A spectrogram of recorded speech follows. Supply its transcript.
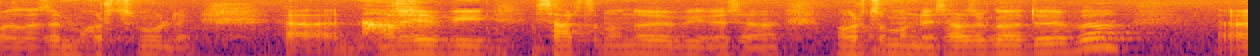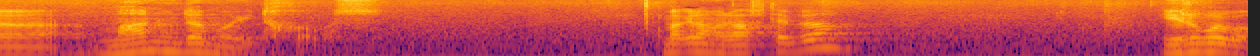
ყველაზე მორწმუნე, ნაღები, სარწმუნოები, მორწმუნე საზოგადოება მან უნდა მოითხოვოს. მაგრამ რა ხდება? ირღვევა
